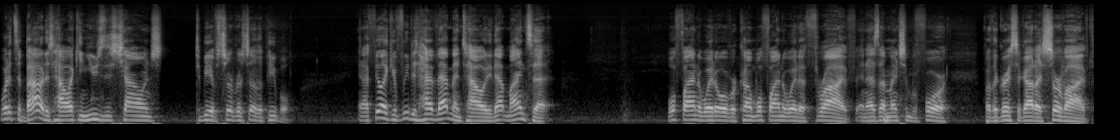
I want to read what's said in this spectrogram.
what it's about is how I can use this challenge to be of service to other people. And I feel like if we just have that mentality, that mindset, we'll find a way to overcome. We'll find a way to thrive. And as I mentioned before, by the grace of God, I survived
